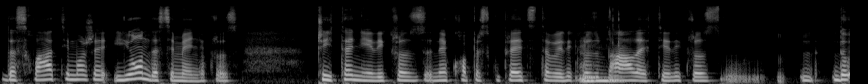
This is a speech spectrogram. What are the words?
da shvati, može i on da se menja kroz čitanje ili kroz neku opersku predstavu ili kroz mm. balet ili kroz do,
